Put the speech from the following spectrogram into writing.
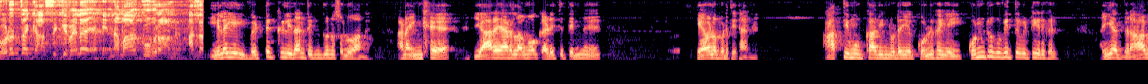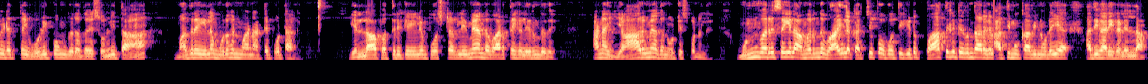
கொடுத்த காசுக்கு மேல என்னமா கூவுறான் அந்த இலையை வெட்டுக்கிளி தான் திங்குன்னு சொல்லுவாங்க. ஆனா இங்க யார் யாரெல்லாமோ கடிச்சு தின்னு கேவலப்படுத்திட்டாங்க. அதிமுகவினுடைய கொள்கையை கொன்று குவித்து விட்டீர்கள். ஐயா திராவிடத்தை ஒழிப்போங்கிறத சொல்லித்தான் மதுரையில முருகன் மாநாட்டை போட்டாங்க. எல்லா பத்திரிகையிலும் போஸ்டர்லயுமே அந்த வார்த்தைகள் இருந்தது. ஆனா யாருமே அதை நோட்டீஸ் பண்ணல. முன் வரிசையில் அமர்ந்து வாயில கச்சிப்பை பொத்திக்கிட்டு பார்த்துக்கிட்டு இருந்தார்கள் அதிமுகவினுடைய அதிகாரிகள் எல்லாம்.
